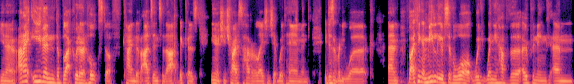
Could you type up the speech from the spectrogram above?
you know, and I even the Black Widow and Hulk stuff kind of adds into that because you know she tries to have a relationship with him and it doesn't really work. Um, but I think immediately with Civil War, when you have the opening um,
